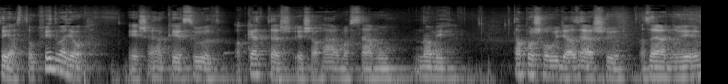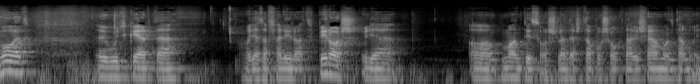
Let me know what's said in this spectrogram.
Sziasztok, Fid vagyok, és elkészült a kettes és a hármas számú Nami. Taposó, ugye az első az Ernőjé volt, ő úgy kérte, hogy ez a felirat piros, ugye a mantiszos ledes taposóknál is elmondtam, hogy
